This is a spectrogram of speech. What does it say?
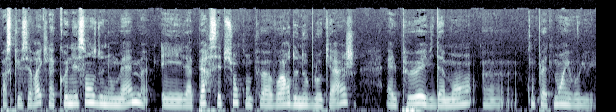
Parce que c'est vrai que la connaissance de nous-mêmes et la perception qu'on peut avoir de nos blocages, elle peut évidemment euh, complètement évoluer.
